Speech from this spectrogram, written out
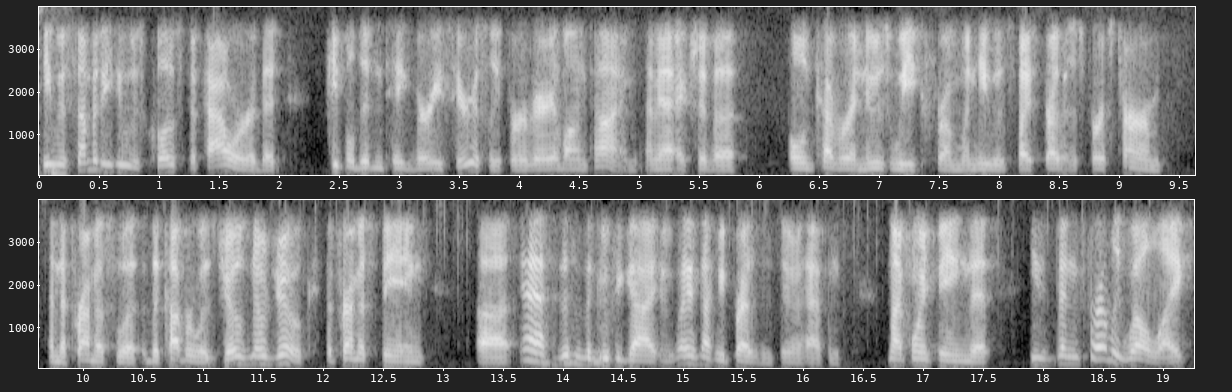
he was somebody who was close to power that people didn't take very seriously for a very long time. I mean, I actually have a old cover in Newsweek from when he was vice president his first term, and the premise was the cover was Joe's no joke. The premise being, uh, eh, this is the goofy guy who well, he's not going to be president soon. It happens. My point being that he's been fairly well liked.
